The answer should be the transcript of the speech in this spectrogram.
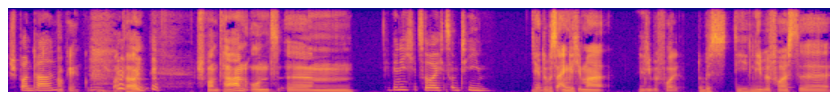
Spontan. Okay, gut. Spontan. spontan und ähm, wie bin ich zu euch zum Team? Ja, du bist eigentlich immer liebevoll. Du bist die liebevollste,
